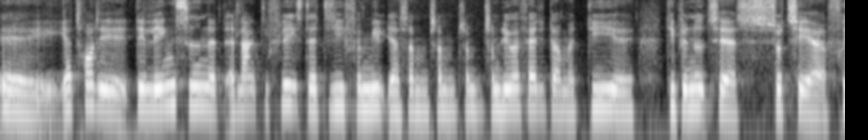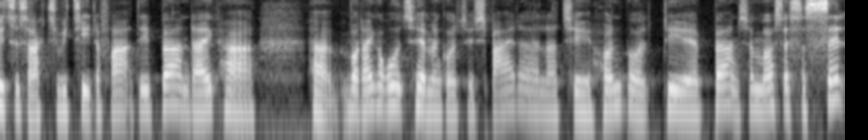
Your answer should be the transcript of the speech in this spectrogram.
Øh, jeg tror, det, det er længe siden, at, at langt de fleste af de familier, som, som, som, som lever i fattigdom, at de, øh, de bliver nødt til at sortere fritidsaktiviteter fra. Det er børn, der ikke har har, hvor der ikke er råd til, at man går til spejder eller til håndbold. Det er børn, som også af sig selv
